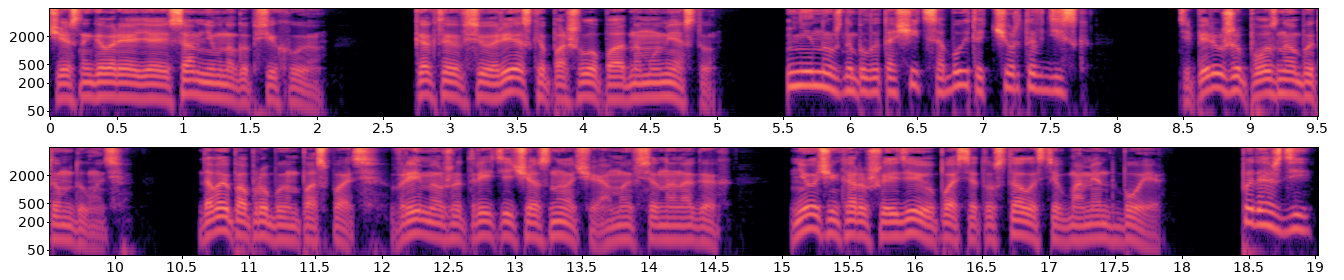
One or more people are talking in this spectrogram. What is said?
«Честно говоря, я и сам немного психую. Как-то все резко пошло по одному месту. Не нужно было тащить с собой этот чертов диск. Теперь уже поздно об этом думать. Давай попробуем поспать. Время уже третий час ночи, а мы все на ногах. Не очень хорошая идея упасть от усталости в момент боя. «Подожди,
